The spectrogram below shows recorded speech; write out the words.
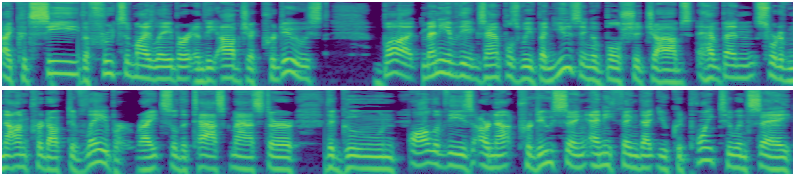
I could see the fruits of my labor and the object produced. But many of the examples we've been using of bullshit jobs have been sort of non-productive labor, right? So the taskmaster, the goon, all of these are not producing anything that you could point to and say,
